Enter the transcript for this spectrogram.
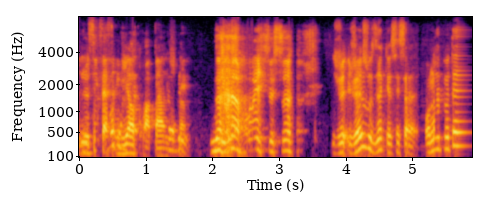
Je sais que ça se réglait en trois pages. Oui, c'est ça. je, je vais juste vous dire que c'est ça. On a peut-être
